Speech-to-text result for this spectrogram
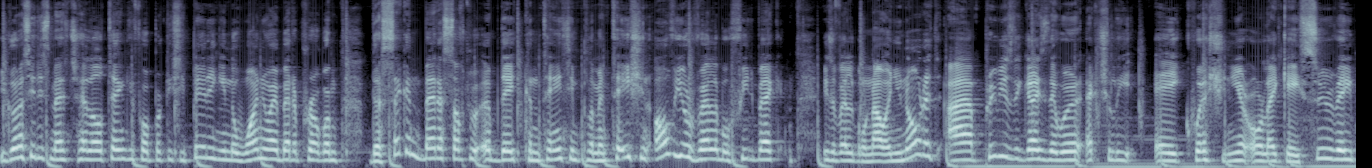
you're gonna see this message, hello, thank you for participating in the One UI Beta program. The second beta software update contains implementation of your valuable feedback is available now. And you know that uh, previously, guys, there were actually a questionnaire or like a survey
